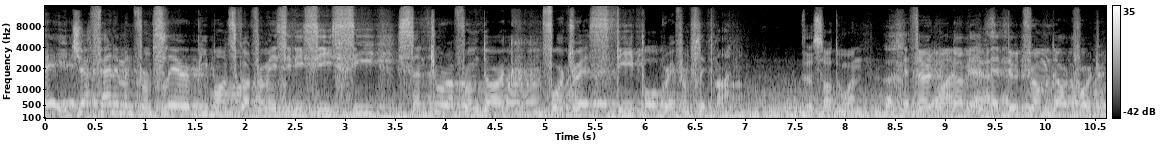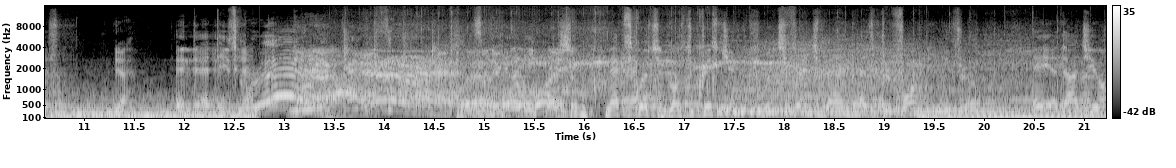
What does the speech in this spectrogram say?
A. Jeff Hanneman from Slayer, B. Bon Scott from ACDC, C. Santura from Dark Fortress, D. Paul Gray from Slipknot. The third one. The third one, no, the, because- the dude from Dark Fortress. Yeah. And that is correct! That's a You got a horrible question. Next question goes to Christian. Which French band has performed in Israel? A. Adagio,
